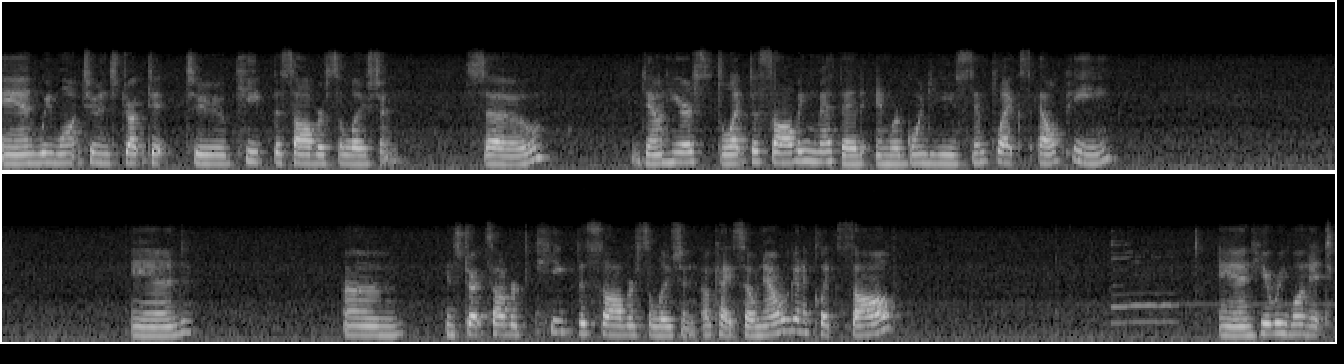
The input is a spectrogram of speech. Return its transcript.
And we want to instruct it to keep the solver solution. So down here select a solving method and we're going to use simplex LP and um, instruct solver to keep the solver solution. Okay, so now we're going to click solve. And here we want it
